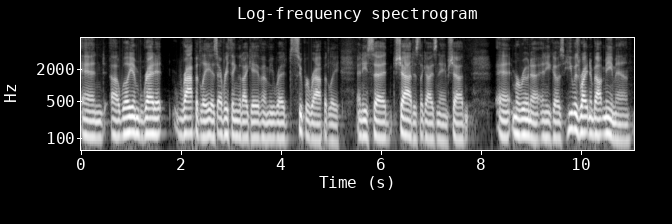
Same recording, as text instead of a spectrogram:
And uh, William read it rapidly, as everything that I gave him, he read super rapidly. And he said, Shadd is the guy's name, Shadd and Maruna. And he goes, he was writing about me, man.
